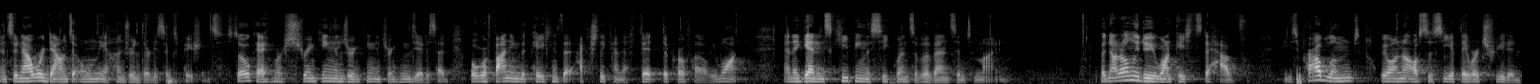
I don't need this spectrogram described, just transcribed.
And so now we're down to only 136 patients. So okay, we're shrinking and shrinking and shrinking the data set, but we're finding the patients that actually kind of fit the profile we want. And again, it's keeping the sequence of events into mind. But not only do we want patients to have these problems, we want to also see if they were treated.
